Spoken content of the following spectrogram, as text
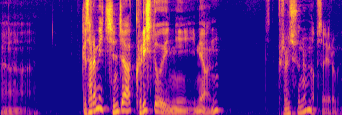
어, 그 사람이 진짜 그리스도인이면 그럴 수는 없어요, 여러분.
